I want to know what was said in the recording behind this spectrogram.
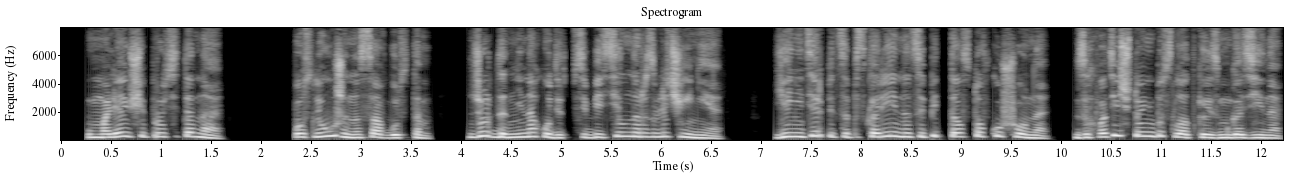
— умоляюще просит она. После ужина с Августом Джордан не находит в себе сил на развлечения. Ей не терпится поскорее нацепить толстовку Шона, захватить что-нибудь сладкое из магазина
